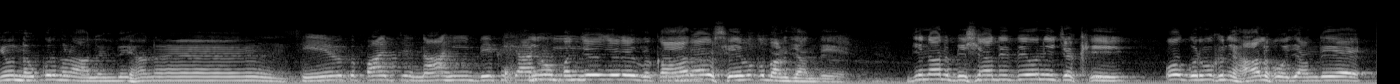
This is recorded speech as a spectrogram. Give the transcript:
ਇਉਂ ਨੌਕਰ ਬਣਾ ਲੈਂਦੇ ਹਨ। ਸੇਵਕ ਪੰਚ ਨਾਹੀ ਬਿਖ ਚਾਖੀ ਇਉਂ ਪੰਜੇ ਜਿਹੜੇ ਵਕਾਰ ਹੈ ਉਹ ਸੇਵਕ ਬਣ ਜਾਂਦੇ ਹੈ ਜਿਨ੍ਹਾਂ ਨੂੰ ਵਿਸ਼ਿਆਂ ਦੀ ਬਿਉ ਨਹੀਂ ਚੱਖੀ ਉਹ ਗੁਰਮੁਖ ਨਿਹਾਲ ਹੋ ਜਾਂਦੇ ਹੈ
